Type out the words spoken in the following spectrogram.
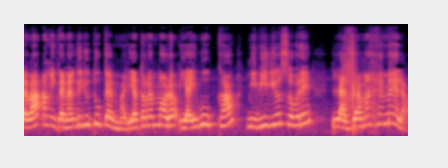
te vas a mi canal de YouTube que es María Torres Moro y ahí busca mi vídeo sobre las llamas gemelas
